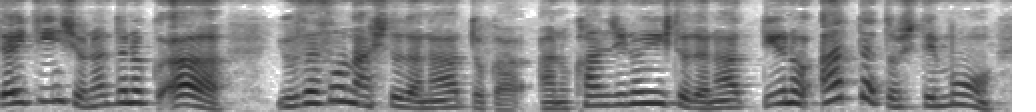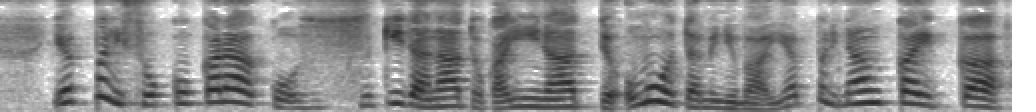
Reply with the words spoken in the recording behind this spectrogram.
第一印象なんとなく、ああ、良さそうな人だなとか、あの、感じのいい人だなっていうのがあったとしても、やっぱりそこからこう、好きだなとかいいなって思うためには、やっぱり何回か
